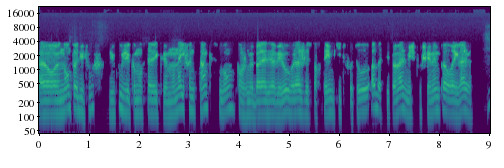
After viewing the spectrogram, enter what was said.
Alors euh, non, pas du tout. Du coup, j'ai commencé avec euh, mon iPhone 5. Souvent, quand je me baladais à vélo, voilà, je le sortais, une petite photo. Ah bah c'est pas mal, mais je touchais même pas au réglage. Mmh.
